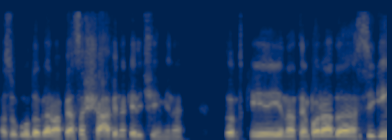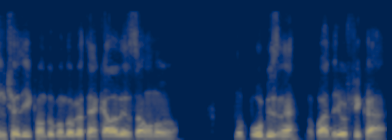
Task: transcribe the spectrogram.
mas o Gundogan é uma peça-chave naquele time, né? Tanto que na temporada seguinte ali, quando o Gundogan tem aquela lesão no, no pubis, né? No quadril, fica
